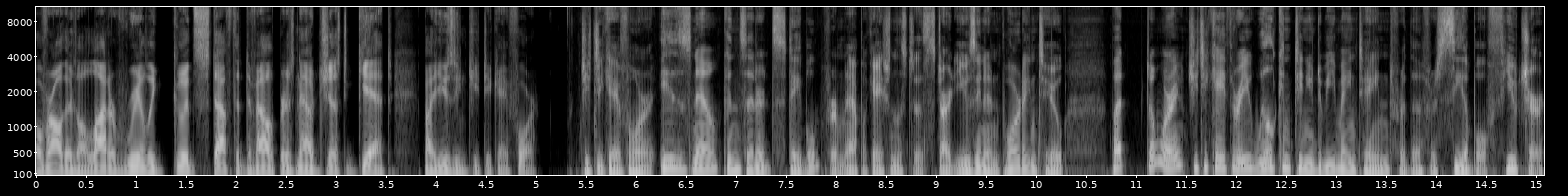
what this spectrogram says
overall, there's a lot of really good stuff that developers now just get by using GTK4. GTK4 is now considered stable for applications to start using and porting to, but don't worry, GTK3 will continue to be maintained for the foreseeable future.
